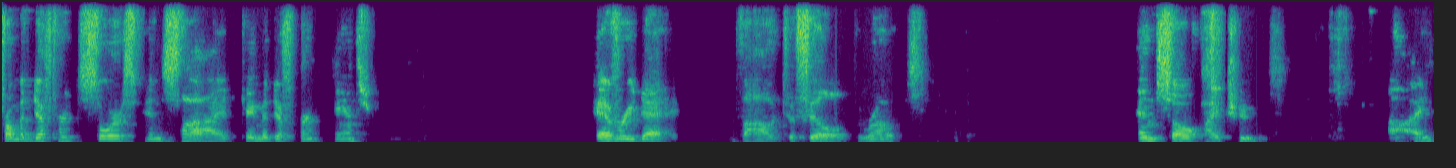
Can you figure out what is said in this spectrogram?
From a different source inside came a different answer. Every day vowed to fill the rose. And so I choose. I,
